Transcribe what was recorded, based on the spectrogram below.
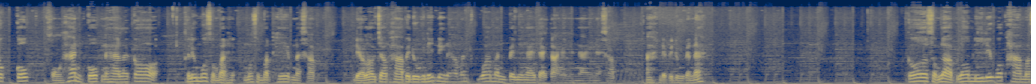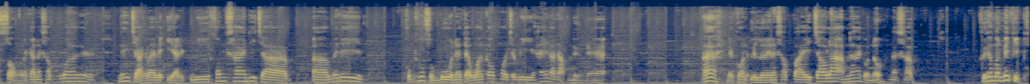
จกก๊กของฮั่นก๊กนะฮะแล้วก็เขาเรียกม้วนสมบัติม้วนสมบัติเทพนะครับ เดี๋ยวเราจะพาไปดูกันนิดนึงนะครับว่ามันเป็นยังไงแตกต่างกันยังไงนะครับอะเดี๋ยวไปดูกันนะก็สำหรับรอบนี้เรียกว่าพามาส่องแล้วกันนะครับเพราะว่า เนื่องจากรายละเอียดมีค่อนข้างที่จะไม่ได้ครบถ้วนสมบูรณ์นะแต่ว่าก็พอจะมีให้ระดับหนึ่งนะฮะอะเดี๋ยวก่อนอื่นเลยนะครับ ไปเจ้าล่าอำนาจก่อนเนอะนะครับ คือถ้ามันไม่ผิดโผ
